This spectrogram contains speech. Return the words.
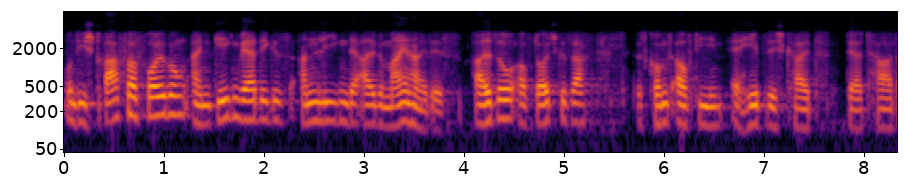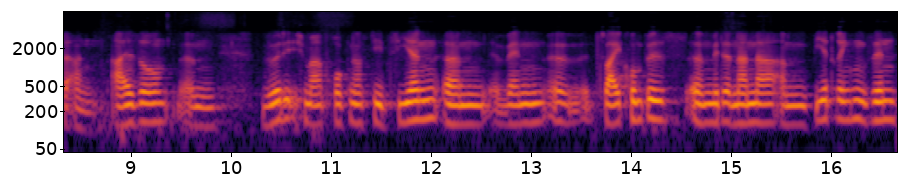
und die Strafverfolgung ein gegenwärtiges Anliegen der Allgemeinheit ist. Also auf Deutsch gesagt, es kommt auf die Erheblichkeit der Tat an. Also ähm, würde ich mal prognostizieren, ähm, wenn äh, zwei Kumpels äh, miteinander am Bier trinken sind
